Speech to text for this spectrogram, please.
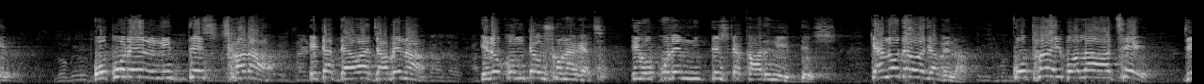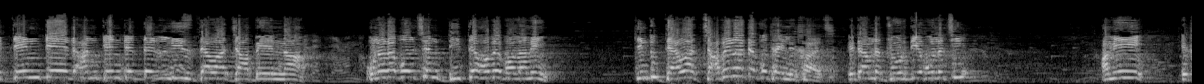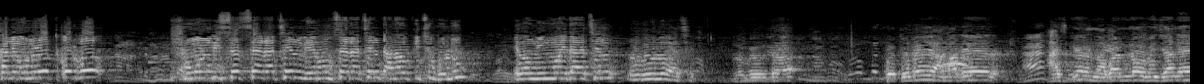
ওপরের নির্দেশ ছাড়া এটা দেওয়া যাবে না, এরকমটাও শোনা গেছে। এই ওপরের নির্দেশটা কার নির্দেশ? কেন দেওয়া যাবে না? কোথায় বলা আছে যে টেন্টেড আনটেন্টেডদের লিস্ট দেওয়া যাবে না? ওনারা বলছেন দিতে হবে বলা নেই। কিন্তু দেওয়া যাবে নাটা কোথায় লেখা আছে? এটা আমরা জোর দিয়ে বলেছি। আমি এখানে অনুরোধ করব সুমন বিশ্বাস স্যার আছেন মেহবুব স্যার আছেন তারাও কিছু বলুক। এবং মিন্ময়দা আছেন রবিউলও আছে রবিউলদা প্রথমেই আমাদের আজকের নবান্ন অভিযানে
